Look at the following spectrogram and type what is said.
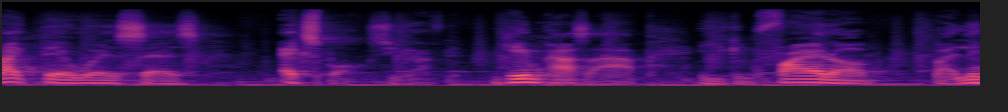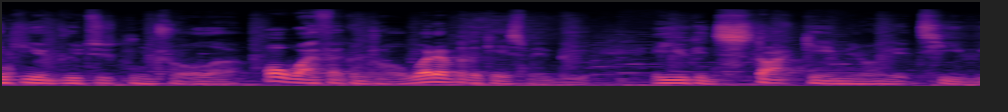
right there where it says Xbox. You have the Game Pass app, and you can fire it up by linking your Bluetooth controller or Wi-Fi controller, whatever the case may be, and you can start gaming on your TV.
